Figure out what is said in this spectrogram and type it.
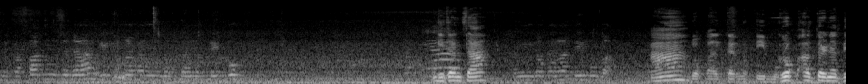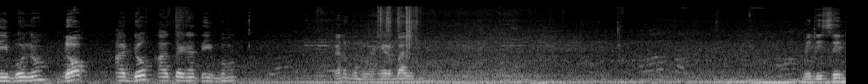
Nakapak mo sa daan, dito na kang doktor ng tibo. Gikan sa Ang doktor ng tibo ba? Ah Dok alternatibo. group alternatibo no? Dok. Adok alternatibo. Kanang kung mga herbal. Medicine.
